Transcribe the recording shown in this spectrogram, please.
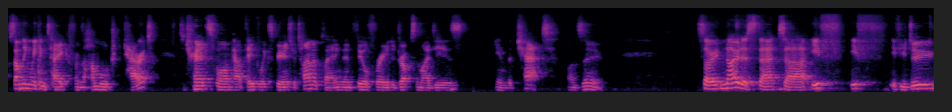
something we can take from the humble carrot to transform how people experience retirement planning, then feel free to drop some ideas in the chat on Zoom. So notice that uh, if, if, if you do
